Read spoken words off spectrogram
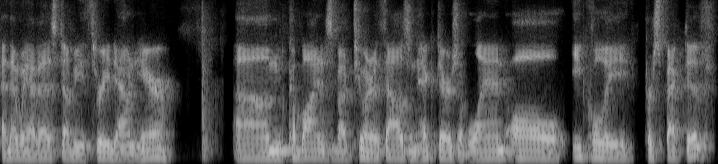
And then we have SW3 down here. Um, combined, it's about 200,000 hectares of land, all equally prospective.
